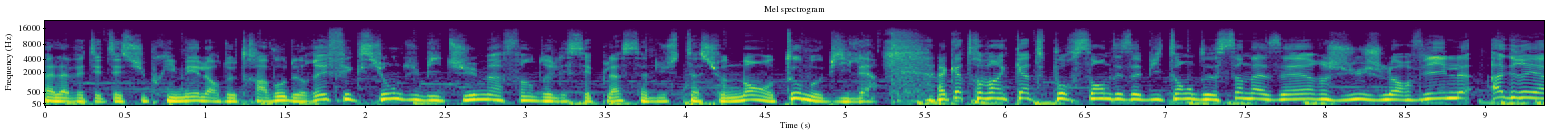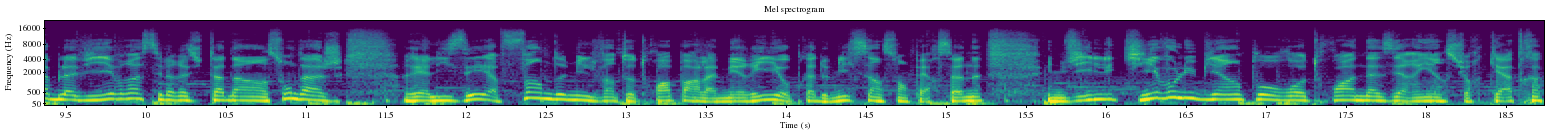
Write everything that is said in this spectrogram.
Elle avait été supprimée lors de travaux de réfection du bitume afin de laisser place à du stationnement automobile. À 84% des habitants de Saint-Nazaire jugent leur ville agréable à vivre. C'est le résultat d'un sondage réalisé à fin 2023 par la mairie auprès de 1500 personnes. Une ville qui évolue bien pour 3 Nazériens sur 4.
